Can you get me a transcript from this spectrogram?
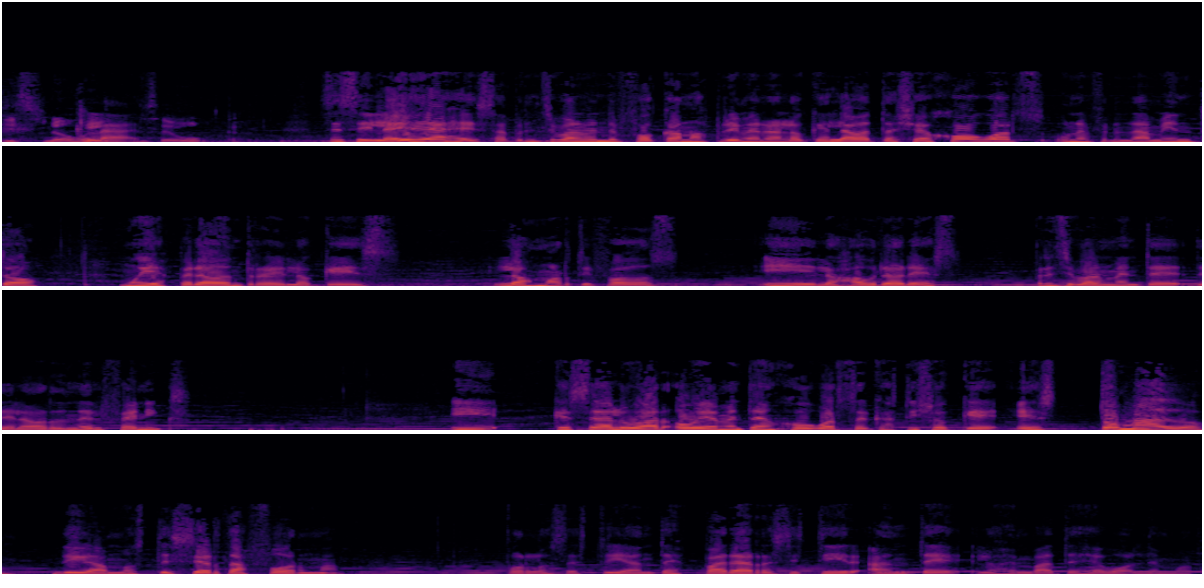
y si no, bueno, Claro. se busca. Sí, sí, la idea es esa, principalmente enfocarnos primero en lo que es la batalla de Hogwarts, un enfrentamiento muy esperado entre lo que es los mortífagos y los aurores, principalmente de la Orden del Fénix, y que sea lugar obviamente en Hogwarts el castillo que es tomado, digamos, de cierta forma por los estudiantes para resistir ante los embates de Voldemort.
